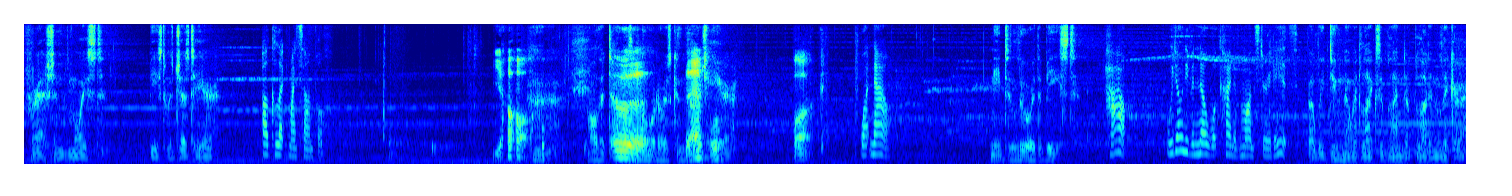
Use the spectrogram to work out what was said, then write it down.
Fresh and moist. Beast was just here. I'll collect my sample. Yo. All the tunnels Ugh. and corridors converge Sample. here. Fuck. What now? Need to lure the beast. How? We don't even know what kind of monster it is. But we do know it likes a blend of blood and liquor.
